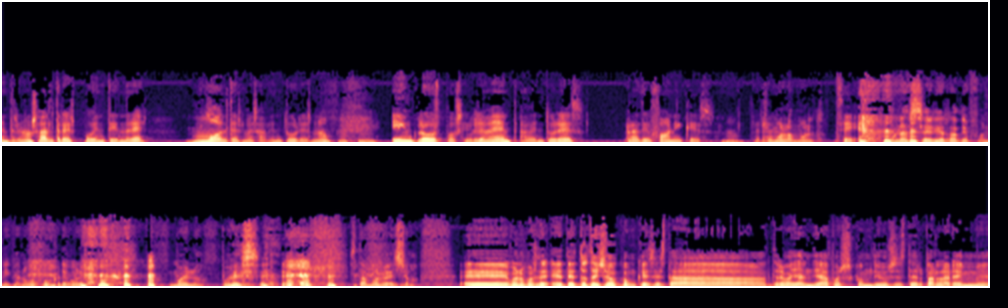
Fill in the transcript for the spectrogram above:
entre nosaltres puguen tindre més. moltes més aventures, no? Inclús, possiblement, aventures radiofòniques. No? Per a... Això mola molt. Sí. Una sèrie radiofònica, no m'ho puc creure. bueno, pues, està molt bé això. Eh, bueno, pues de, de tot això, com que s'està treballant ja, pues, com dius, Esther, parlarem eh,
